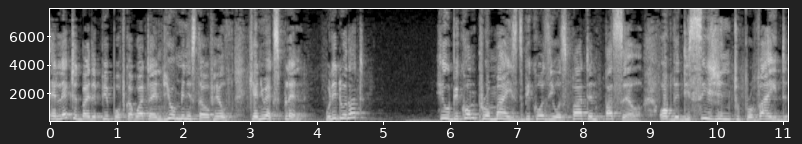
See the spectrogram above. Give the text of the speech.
elected by the people of Kabwata and you, Minister of Health, can you explain? Will he do that? He will be compromised because he was part and parcel of the decision to provide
